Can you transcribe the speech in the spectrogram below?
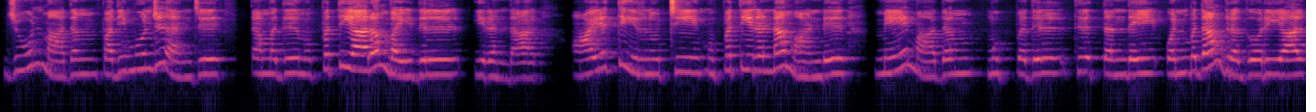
ஜூன் மாதம் பதிமூன்று அன்று தமது முப்பத்தி ஆறாம் வயதில் இறந்தார். ஆயிரத்தி இருநூற்றி முப்பத்தி இரண்டாம் ஆண்டு மே மாதம் முப்பதில் திருத்தந்தை ஒன்பதாம் கிரகோரியால்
